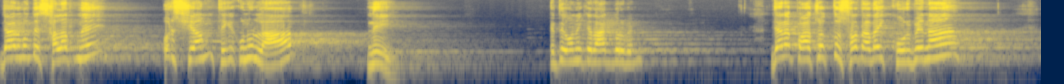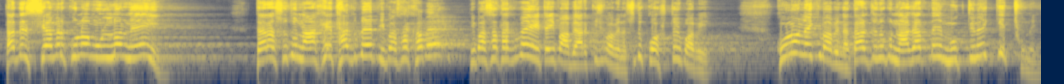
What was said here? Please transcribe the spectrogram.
যার মধ্যে সালাত নেই ওর শ্যাম থেকে কোনো লাভ নেই। এতে অনেকে রাগ করবেন। যারা পাঁচ অক্ত সালাত আদায় করবে না, তাদের শ্যামের কোনো মূল্য নেই। তারা শুধু না খেয়ে থাকবে, পিপাসা খাবে, পিপাসা থাকবে, এটাই পাবে, আর কিছু পাবে না, শুধু কষ্টই পাবে। কোনো নাকি পাবে না, তার জন্য কোনো নাজাত নেই, মুক্তি নেই, কিচ্ছু নেই।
